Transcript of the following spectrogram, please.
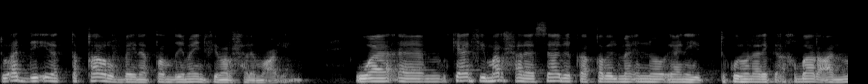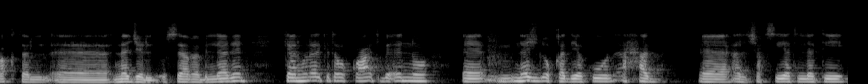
تؤدي إلى التقارب بين التنظيمين في مرحلة معينة. وكان في مرحلة سابقة قبل ما أنه يعني تكون هنالك أخبار عن مقتل آه، نجل أسامة بن لادن كان هنالك توقعات بأنه آه، نجل قد يكون أحد آه، الشخصيات التي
